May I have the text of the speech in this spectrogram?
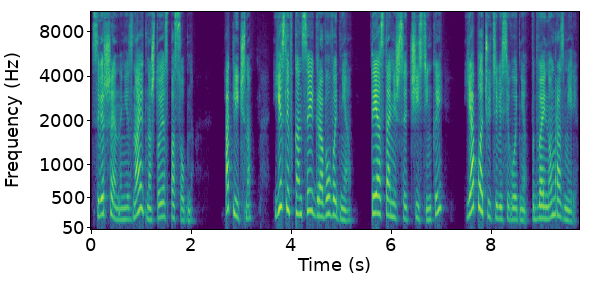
совершенно не знает, на что я способна. Отлично. Если в конце игрового дня ты останешься чистенькой, я плачу тебе сегодня в двойном размере.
